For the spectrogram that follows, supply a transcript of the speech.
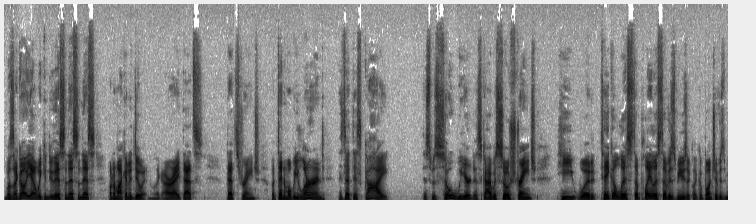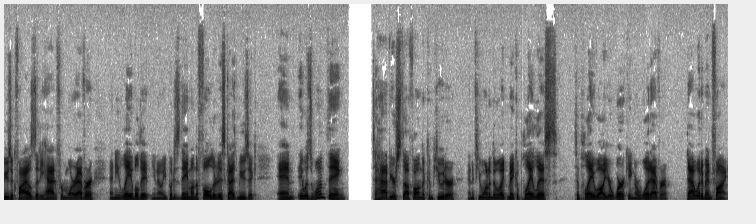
was like, oh yeah, we can do this and this and this, but I'm not going to do it. I'm like, all right, that's that's strange. But then what we learned is that this guy, this was so weird. This guy was so strange. He would take a list, a playlist of his music, like a bunch of his music files that he had from wherever, and he labeled it. You know, he put his name on the folder, this guy's music. And it was one thing to have your stuff on the computer, and if you wanted to like make a playlist to play while you're working or whatever, that would have been fine.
